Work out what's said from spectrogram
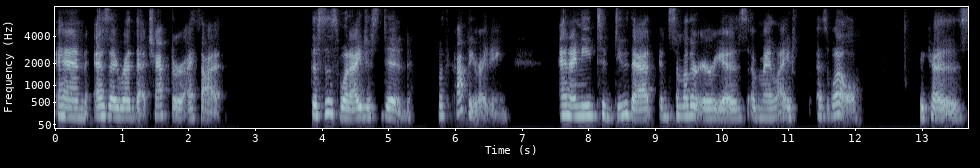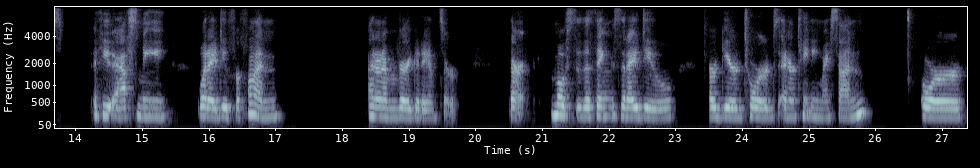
And as I read that chapter, I thought, this is what I just did with copywriting. And I need to do that in some other areas of my life as well. Because if you ask me what I do for fun, I don't have a very good answer. There, most of the things that I do are geared towards entertaining my son or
